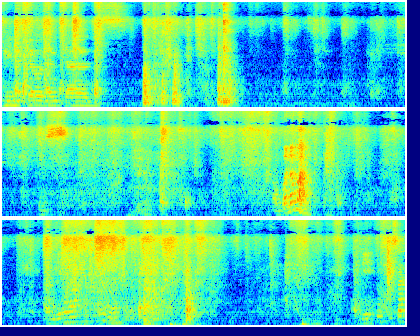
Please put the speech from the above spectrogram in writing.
Hindi nagkaroon ng chance. Yes. Aba naman! Dito, isa.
